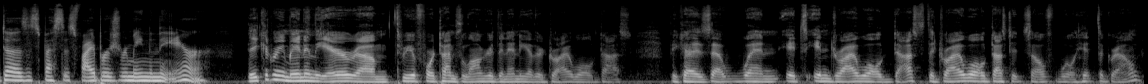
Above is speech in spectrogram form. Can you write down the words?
does asbestos fibers remain in the air? They can remain in the air um, three or four times longer than any other drywall dust because uh, when it's in drywall dust, the drywall dust itself will hit the ground,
